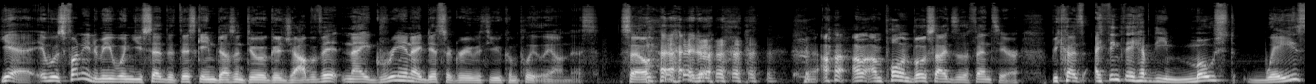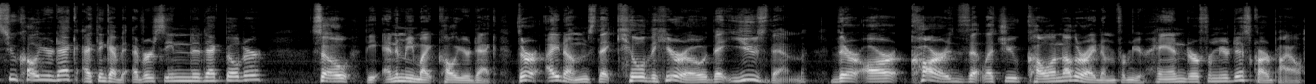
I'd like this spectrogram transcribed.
Yeah, it was funny to me when you said that this game doesn't do a good job of it, and I agree and I disagree with you completely on this. So I am pulling both sides of the fence here because I think they have the most ways to cull your deck I think I've ever seen in a deck builder. So the enemy might cull your deck. There are items that kill the hero that use them. There are cards that let you cull another item from your hand or from your discard pile.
